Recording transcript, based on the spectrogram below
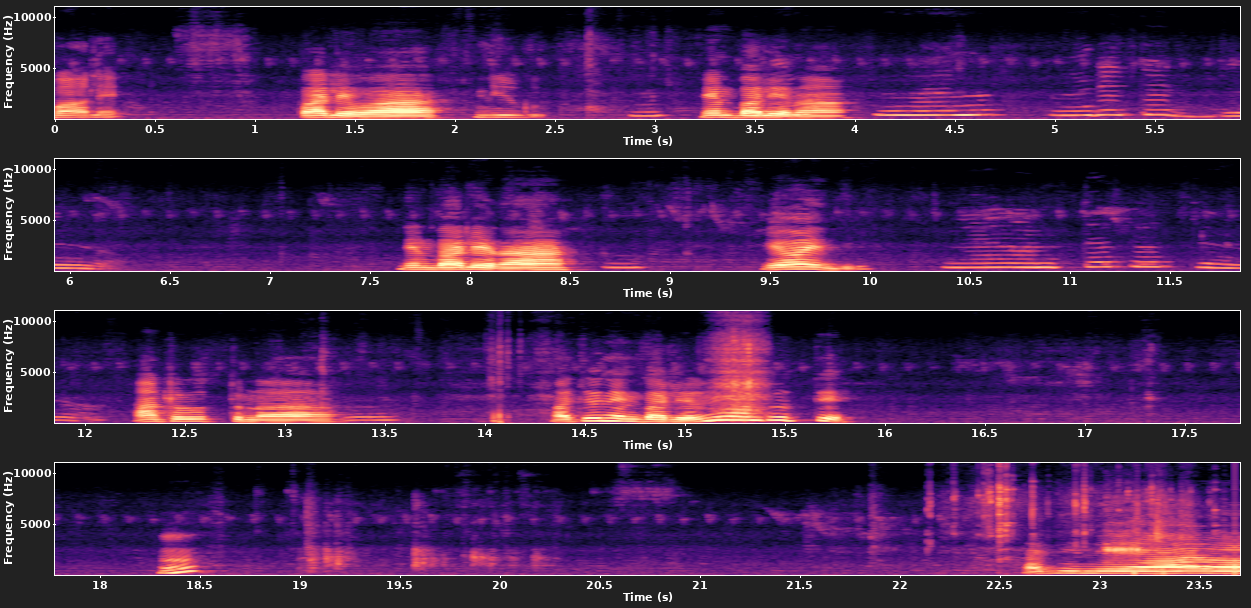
బాలే. బాలేవా? నీకు నేను బాలేనా? నేను బాలేనా? ఏమైంది? అంట రుతున్నా అదే నేను బాలేను నువ్వు అంట రుత్తే. అది నే-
